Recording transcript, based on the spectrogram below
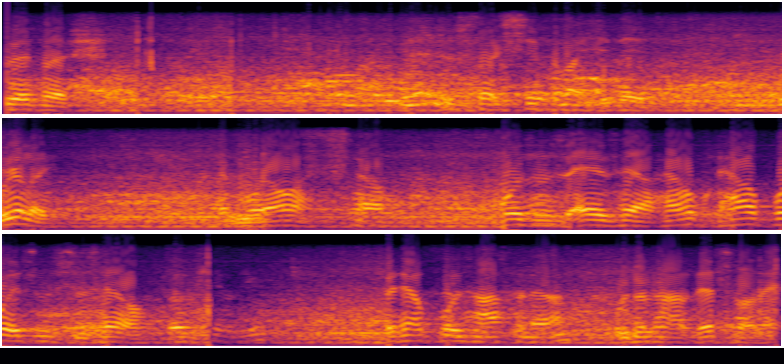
that fish? Just like shipping out your head. Really? Nice. Nice. Poisonous as hell. How, how poisonous is hell? They'll kill you. But how Within poisonous? half an hour. Within half, that's not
